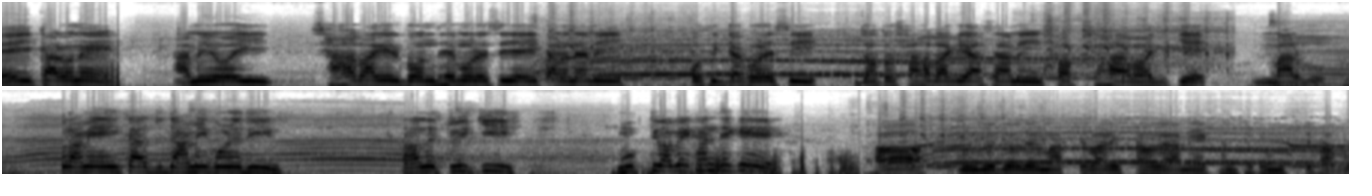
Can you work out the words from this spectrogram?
এই কারণে আমি ওই শাহবাগের গন্ধে মরেছি এই কারণে আমি প্রতিজ্ঞা করেছি যত শাহবাগী আছে আমি সব শাহবাগীকে মারবো। তোর আমি এই কাজ যদি আমি করে দিই তাহলে তুই কি মুক্তি পাবে এখান থেকে? হ্যাঁ তুই যদি ওদের মারতে পারিস তাহলে আমি এখান থেকে মুক্তি পাবো।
